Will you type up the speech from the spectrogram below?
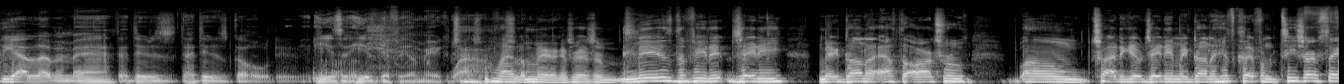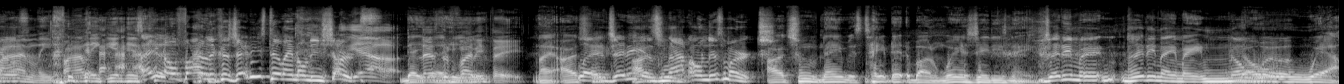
You gotta love him, man. That dude is that dude is gold, dude. He is a, he is definitely an American treasure. like American Treasure. Miz defeated JD McDonagh after R-Truth um, tried to give JD McDonagh his cut from the t-shirt sales. Finally, finally getting his cut. Ain't no finally because JD still ain't on these shirts. Yeah, That- that's yeah, the he- funny he- thing. Like our Like true, JD our is true- not on this merch. Our true name is taped at the bottom. Where's JD's name? JD man, JD name ain't nowhere. Nowhere.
